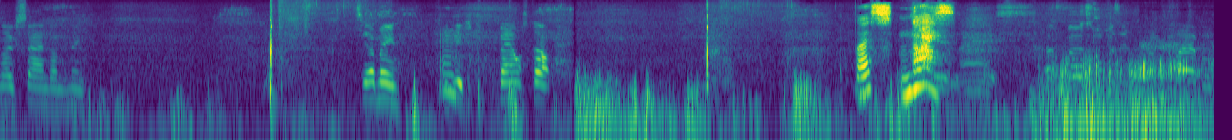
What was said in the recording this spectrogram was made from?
No sand underneath. See what I mean? It mm. just bounced up. nice, oh, nice. That first one was incredible.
